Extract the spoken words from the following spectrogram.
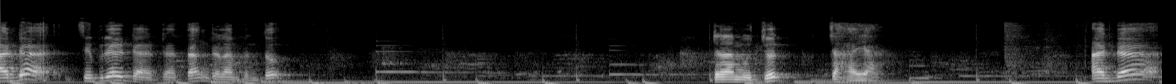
ada Jibril datang dalam bentuk dalam wujud cahaya. Ada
